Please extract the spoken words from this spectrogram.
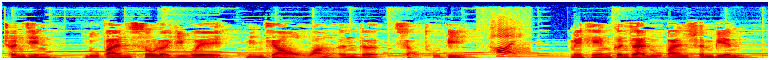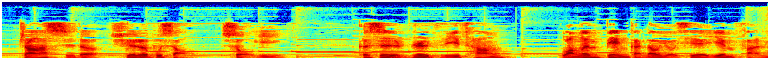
曾经，鲁班收了一位名叫王恩的小徒弟，嗨，每天跟在鲁班身边，扎实的学了不少手艺。可是日子一长，王恩便感到有些厌烦，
